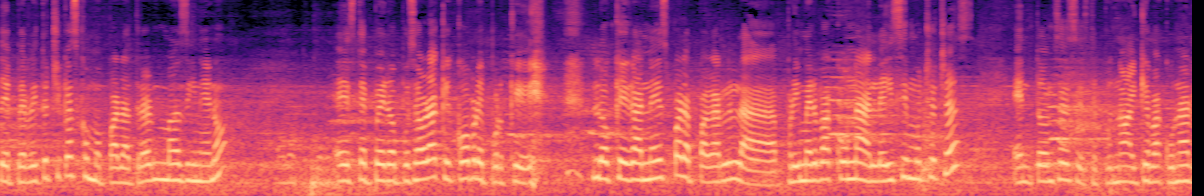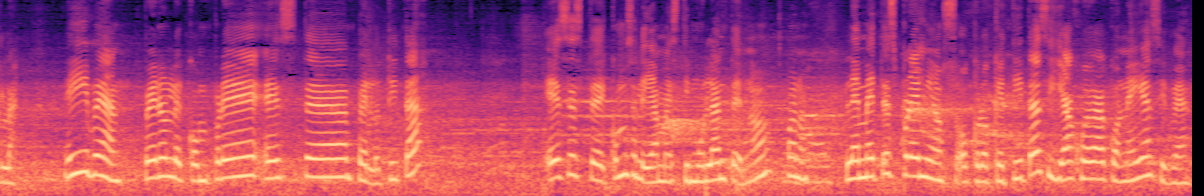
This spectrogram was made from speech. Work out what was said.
de perritos, chicas, como para traer más dinero. Ahora que como- Este, pero pues ahora que cobre, porque lo que gané es para pagarle la primer vacuna a Lacey, muchachas. Entonces, este, pues no, hay que vacunarla. Y vean, pero le compré esta pelotita. Es este, ¿cómo se le llama? Estimulante, ¿no? Bueno, le metes premios o croquetitas y ya juega con ellas y vean.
